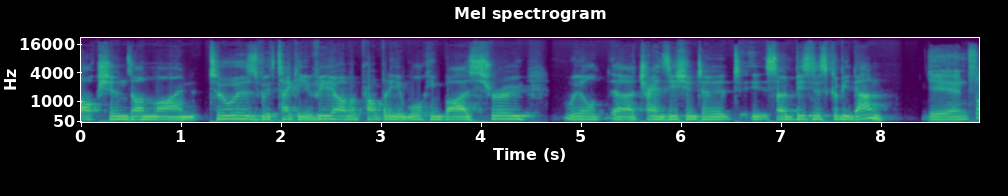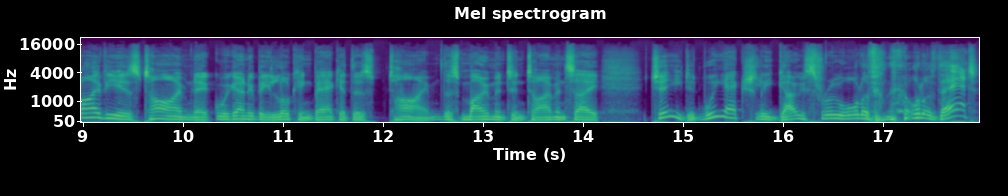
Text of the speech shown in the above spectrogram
auctions, online tours, with taking a video of a property and walking buyers through we'll uh, transition to, to so business could be done. Yeah, in five years' time, Nick, we're going to be looking back at this time, this moment in time, and say, "Gee, did we actually go through all of all of that?"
